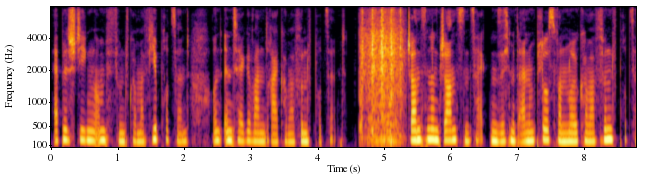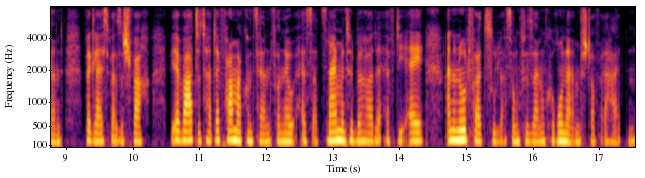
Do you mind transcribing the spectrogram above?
Apple stiegen um 5,4 Prozent und Intel gewann 3,5 Prozent. Johnson Johnson zeigten sich mit einem Plus von 0,5 Prozent vergleichsweise schwach. Wie erwartet hat der Pharmakonzern von der US-Arzneimittelbehörde FDA eine Notfallzulassung für seinen Corona-Impfstoff erhalten.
